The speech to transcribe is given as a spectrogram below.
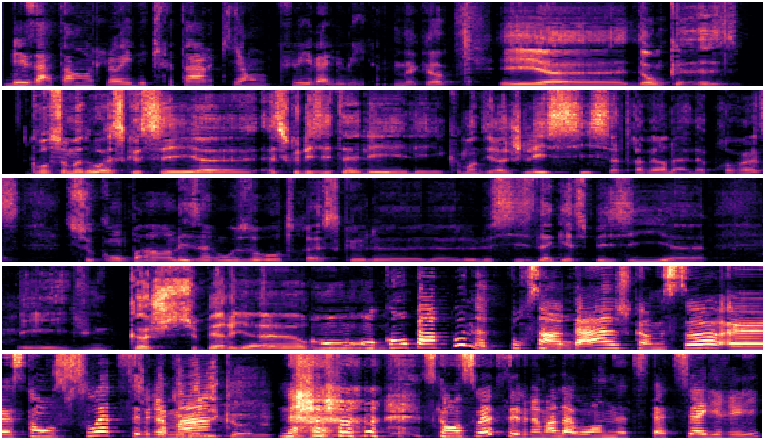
des attentes et des critères qu'ils ont pu évaluer. D'accord. Et euh, donc, Grosso modo, est-ce que c'est, est-ce que les États, les, comment dirais-je, les six à travers la, province se comparent les uns aux autres? Est-ce que le, le, le, de la Gaspésie et d'une coche supérieure? On, ne compare pas notre pourcentage comme ça. Euh, ce qu'on souhaite, c'est vraiment. Pas ce qu'on souhaite, c'est vraiment d'avoir notre statut agréé,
